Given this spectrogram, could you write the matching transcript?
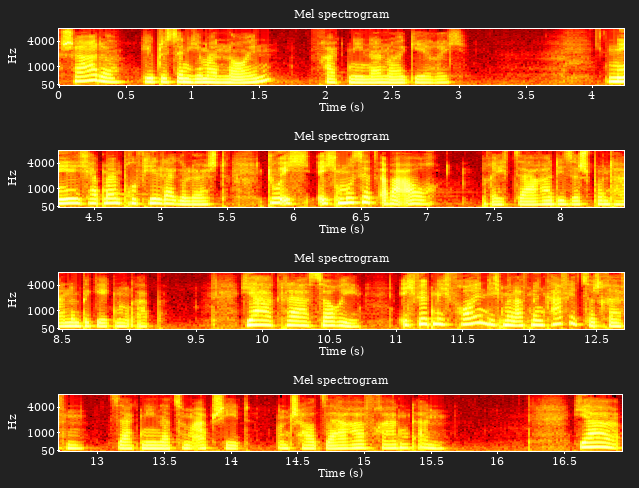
Schade, gibt es denn jemand neuen? fragt Nina neugierig. Nee, ich habe mein Profil da gelöscht. Du, ich, ich muss jetzt aber auch, bricht Sarah diese spontane Begegnung ab. Ja, klar, sorry. Ich würde mich freuen, dich mal auf einen Kaffee zu treffen, sagt Nina zum Abschied und schaut Sarah fragend an. Ja,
